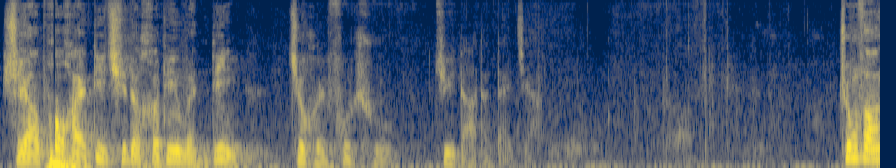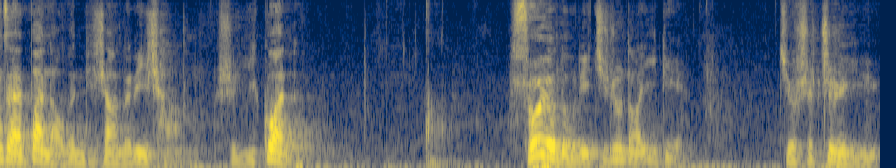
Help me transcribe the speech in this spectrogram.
谁要破坏地区的和平稳定，就会付出巨大的代价。中方在半岛问题上的立场是一贯的。所有努力集中到一点，就是致力于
